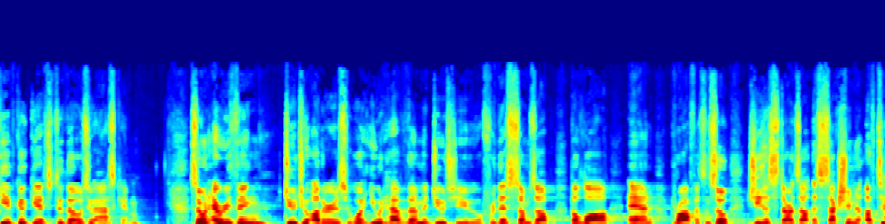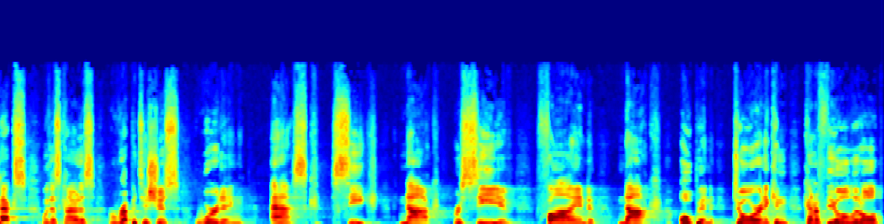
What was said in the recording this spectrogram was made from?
give good gifts to those who ask him? So, in everything, do to others what you would have them do to you, for this sums up the law and prophets. And so, Jesus starts out this section of text with this kind of this repetitious wording ask, seek, knock, receive, find, knock, open, door. And it can kind of feel a little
